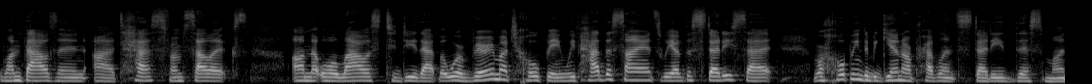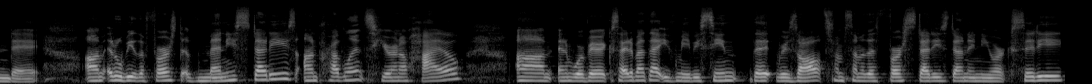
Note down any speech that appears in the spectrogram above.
1,000 uh, tests from Cellex um, that will allow us to do that. But we're very much hoping, we've had the science, we have the study set, we're hoping to begin our prevalence study this Monday. Um, it'll be the first of many studies on prevalence here in Ohio. Um, and we're very excited about that. You've maybe seen the results from some of the first studies done in New York City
